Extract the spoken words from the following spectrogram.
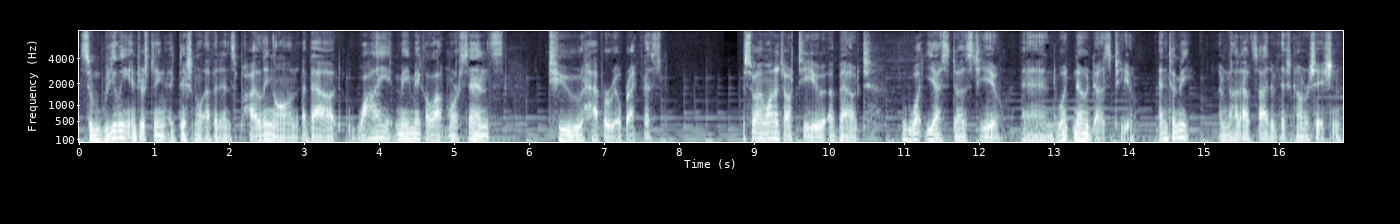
some really interesting additional evidence piling on about why it may make a lot more sense to have a real breakfast. So, I want to talk to you about what yes does to you and what no does to you and to me. I'm not outside of this conversation,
